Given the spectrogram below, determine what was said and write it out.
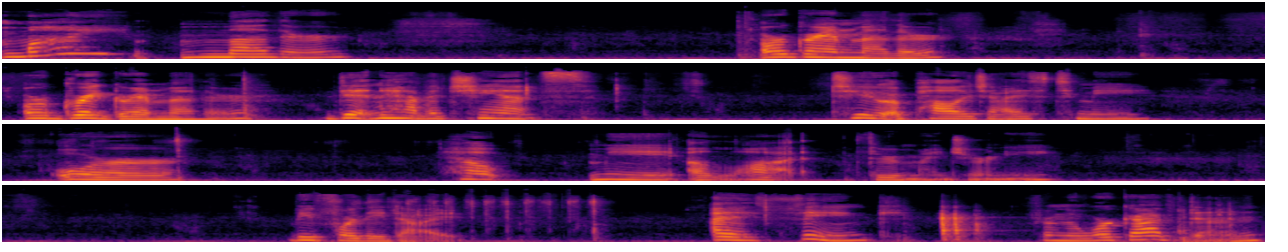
my mother or grandmother or great grandmother didn't have a chance to apologize to me or help me a lot through my journey before they died. I think from the work I've done,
